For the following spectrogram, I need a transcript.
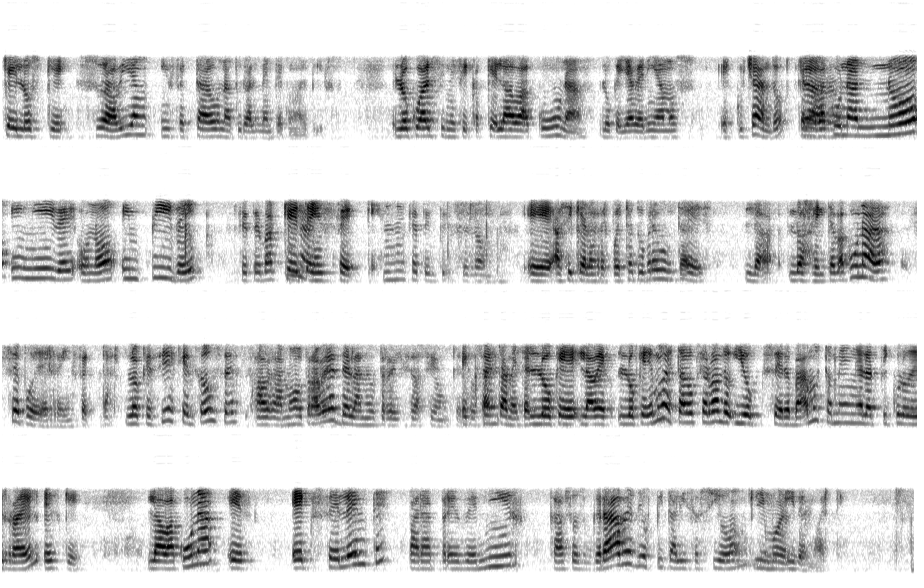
que los que se habían infectado naturalmente con el virus. Lo cual significa que la vacuna, lo que ya veníamos escuchando, que la vacuna no inhibe o no impide que te, que te infecte. que te eh, así que la respuesta a tu pregunta es, la, la gente vacunada se puede reinfectar. Lo que sí es que entonces hablamos otra vez de la neutralización. Exactamente. Lo que, la, lo que hemos estado observando y observamos también en el artículo de Israel es que la vacuna es excelente para prevenir casos graves de hospitalización y, y de muerte.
